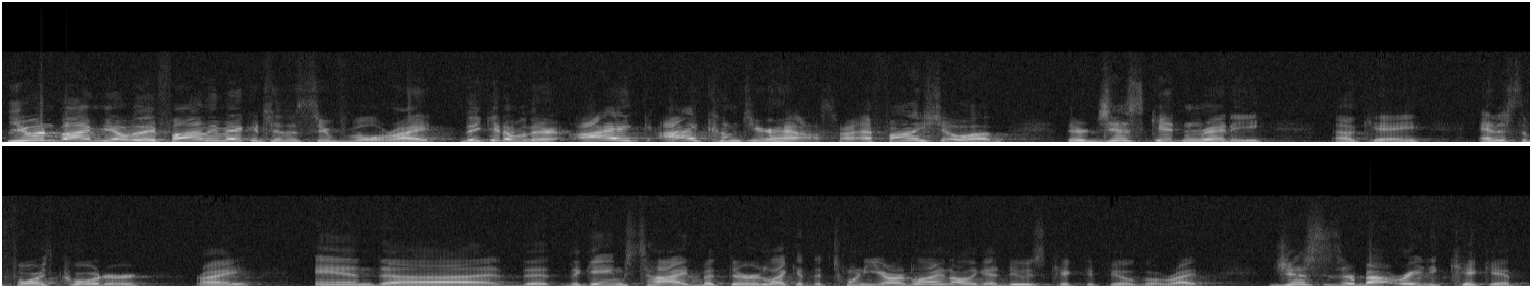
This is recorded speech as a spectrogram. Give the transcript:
You invite me over. They finally make it to the Super Bowl, right? They get over there. I, I come to your house, right? I finally show up. They're just getting ready, okay? And it's the fourth quarter, right? And uh, the, the game's tied, but they're like at the 20 yard line. All they got to do is kick the field goal, right? Just as they're about ready to kick it,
